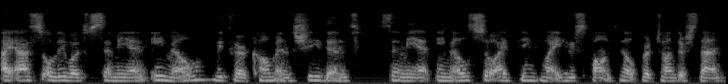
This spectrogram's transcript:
I asked Oliva to send me an email with her comments. She didn't send me an email, so I think my response helped her to understand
